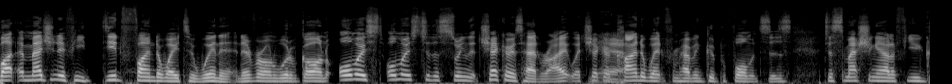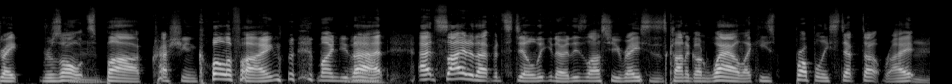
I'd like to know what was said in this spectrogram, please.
But imagine if he did find a way to win it, and everyone would have gone almost almost to the swing that Checo's had, right? Where Checo Yeah. kind of went from having good performances to smashing out a few great results, Mm. bar crashing and qualifying, mind you Yeah. that. Outside of that, but still, you know, these last few races, it's kind of gone, wow, like he's properly stepped up, right? Mm.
